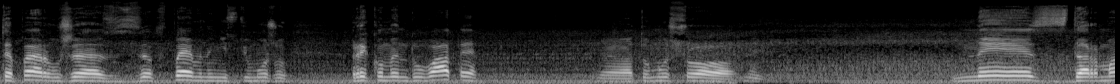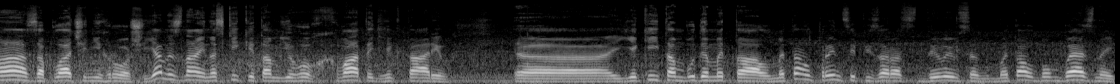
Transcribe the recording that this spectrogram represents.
Тепер вже з впевненістю можу рекомендувати, е, тому що ну, не здарма заплачені гроші. Я не знаю, наскільки там його хватить гектарів, е, який там буде метал. Метал, в принципі, зараз дивився, метал бомбезний.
